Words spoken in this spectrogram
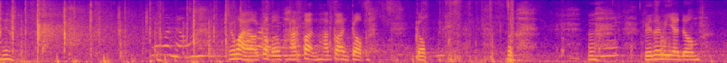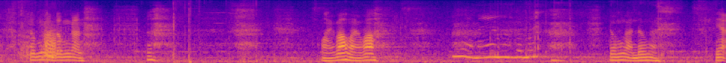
ไปไปเร็วไม่ไหวแล้วไม่ไหวแล้วกบพักก่อนพักก่อนกบกบเฮ้ยเรามียาดม ดมกันดมกันไหวป่ะไหวป่ะไม่ไหวไหมดูไหมดมกันดมกันเนี่ย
